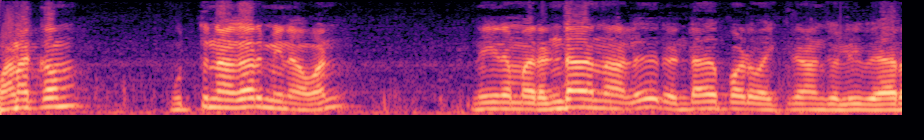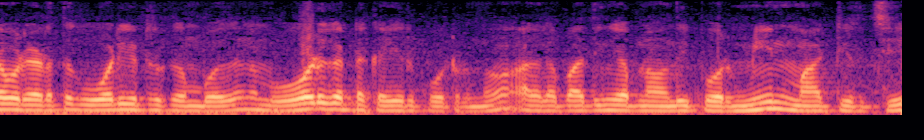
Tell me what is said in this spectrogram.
வணக்கம். முத்துநகர் மீனவன். இன்றைக்கி நம்ம ரெண்டாவது நாள் ரெண்டாவது பாடு வைக்கலாம்னு சொல்லி வேறு ஒரு இடத்துக்கு ஓடிக்கிட்டு இருக்கும்போது நம்ம ஓடுகட்ட கயிறு போட்டிருந்தோம். அதில் பார்த்தீங்க அப்படின்னா வந்து இப்போ ஒரு மீன் மாட்டிருச்சு.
